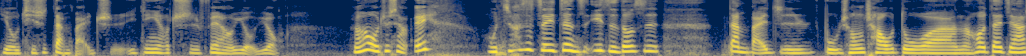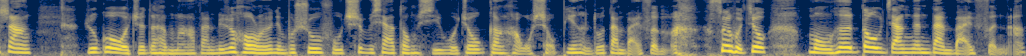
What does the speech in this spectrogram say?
尤其是蛋白质，一定要吃，非常有用。然后我就想，哎，我就是这一阵子一直都是。蛋白质补充超多啊，然后再加上，如果我觉得很麻烦，比如说喉咙有点不舒服，吃不下东西，我就刚好我手边很多蛋白粉嘛，所以我就猛喝豆浆跟蛋白粉啊。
